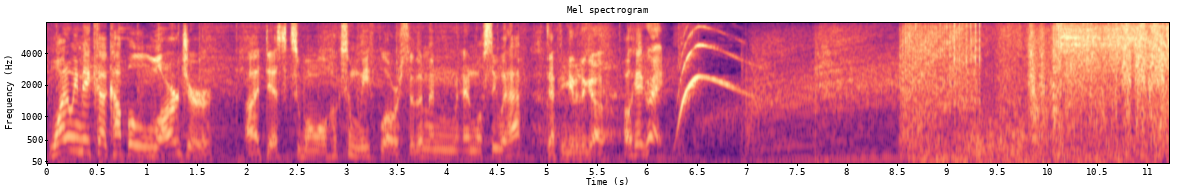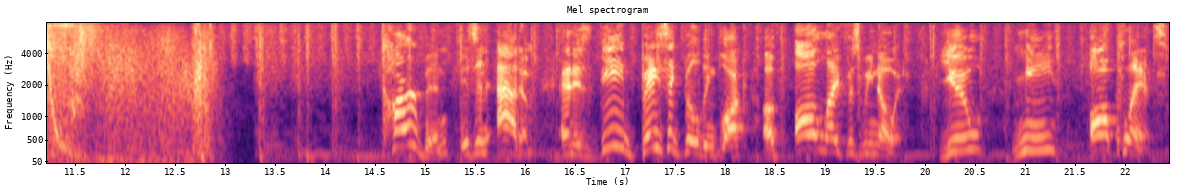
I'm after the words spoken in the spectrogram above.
why don't we make a couple larger uh, discs when we'll hook some leaf blowers to them and, and we'll see what happens. Definitely give it a go. Okay, great. Carbon is an atom and is the basic building block of all life as we know it. You, me, all plants,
